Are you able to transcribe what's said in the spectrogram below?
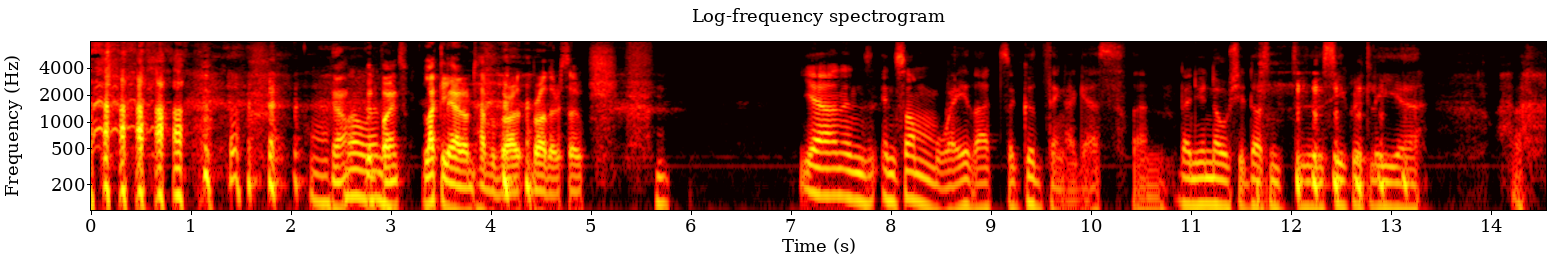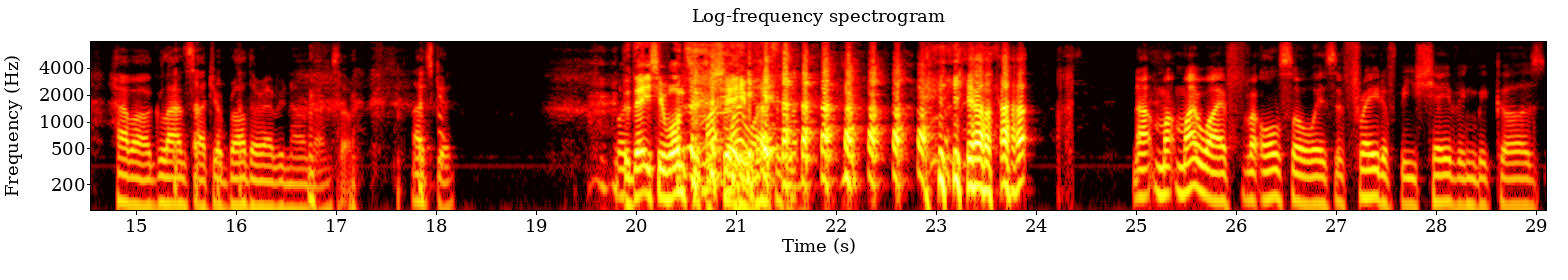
yeah, well, good point. Luckily, I don't have a bro- brother, so. Yeah, and in in some way that's a good thing, I guess. Then then you know she doesn't uh, secretly uh, have a glance at your brother every now and then, so that's good. But the day she wants it to shave. yeah. Now, my, my wife also is afraid of me shaving because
